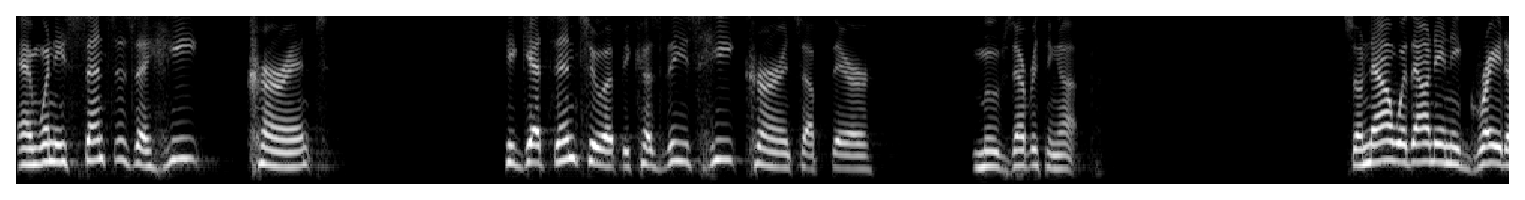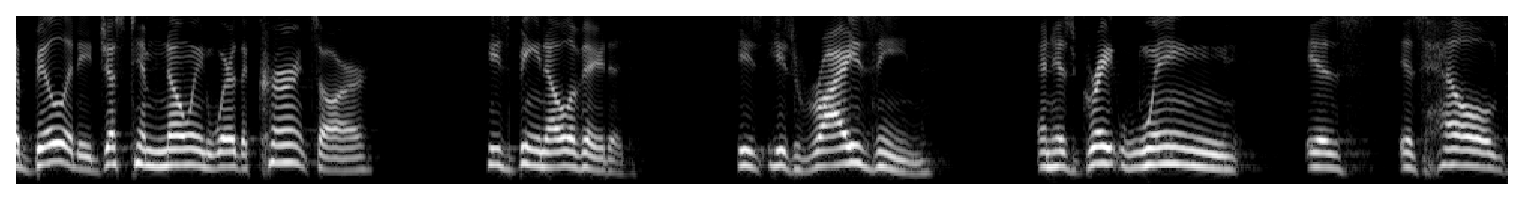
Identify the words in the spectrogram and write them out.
And when he senses a heat current, he gets into it because these heat currents up there moves everything up. So now without any great ability, just him knowing where the currents are, he's being elevated. He's, he's rising, and his great wing is, is held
